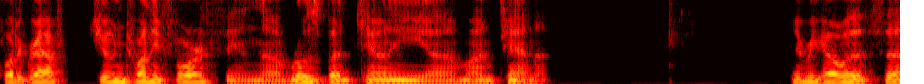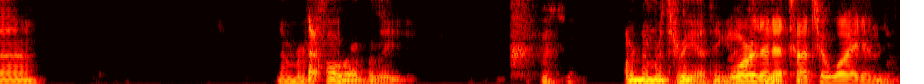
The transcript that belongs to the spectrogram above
photographed June 24th in uh, Rosebud County, uh, Montana. Here we go with uh, number four, I believe. or number three, I think. More than a touch of white in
